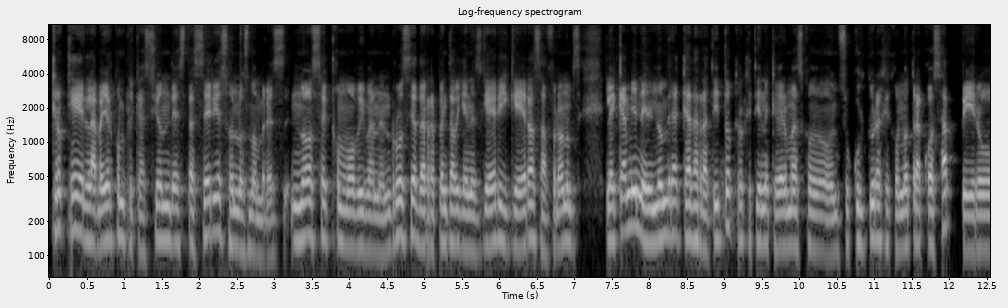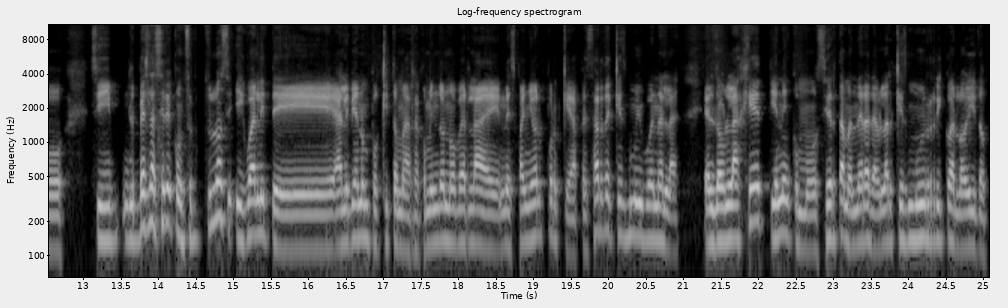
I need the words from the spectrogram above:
Creo que la mayor complicación de esta serie son los nombres. No sé cómo vivan en Rusia. De repente alguien es Gary, Gera, Safronov. Le cambian el nombre a cada ratito. Creo que tiene que ver más con su cultura que con otra cosa. Pero si ves la serie con subtítulos, igual y te alivian un poquito más. Recomiendo no verla en español porque a pesar de que es muy buena el doblaje, tienen como cierta manera de hablar que es muy rico al oído.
